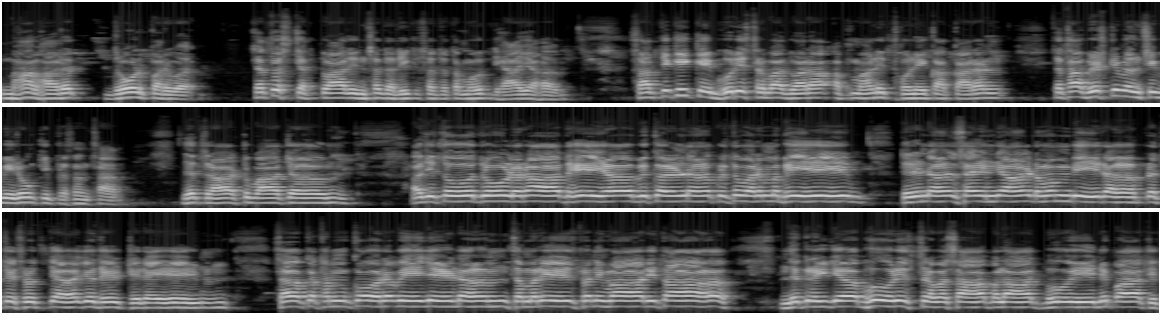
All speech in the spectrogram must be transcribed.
महाभारत द्रोण पर्व चतुश्चत्वारिशदिक शतमोध्याय सात्विकी के भूरिश्रवा द्वारा अपमानित होने का कारण तथा वृष्टिवंशी वीरों की प्रशंसा। धृतराष्ट्रवाच अजितो द्रोणराधेय विकर्ण कृतवर्म भी, तीर्ण सैन्याणव वीर प्रतिश्रुत्य युधिष्ठिर। स कथम कौरवेजेण समरे स्वनिवारिता निगृह्य भूरिश्रवसा बलात् भूय निपाति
